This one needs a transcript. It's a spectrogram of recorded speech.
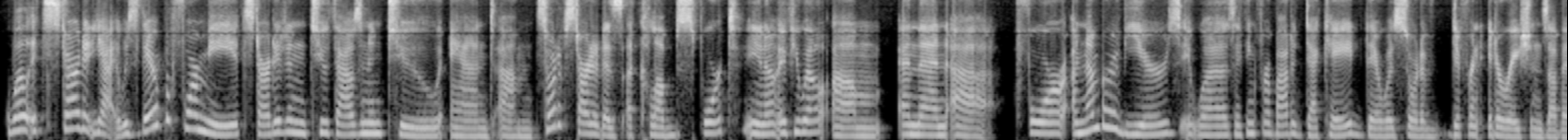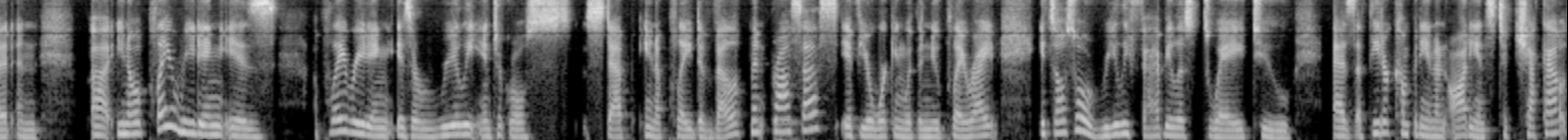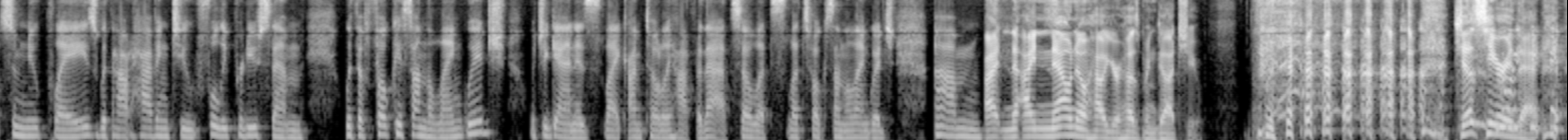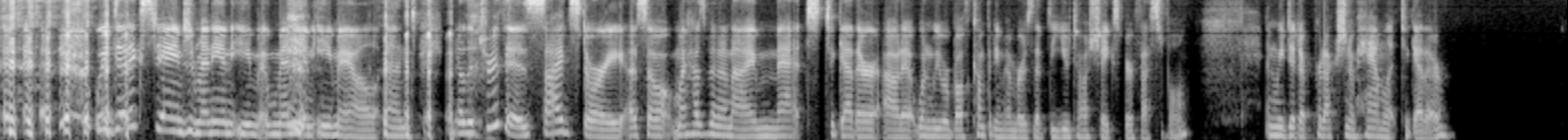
Well, it started, yeah, it was there before me. It started in 2002 and um, sort of started as a club sport, you know, if you will. Um, and then uh, for a number of years, it was, I think, for about a decade, there was sort of different iterations of it. And, uh, you know, a play reading is a play reading is a really integral s- step in a play development process if you're working with a new playwright it's also a really fabulous way to as a theater company and an audience to check out some new plays without having to fully produce them with a focus on the language which again is like i'm totally hot for that. So let's let's focus on the language. Um, I, n- I now know how your husband got you Just hearing that. we did exchange many an email, many an email, and you know the truth is, side story. Uh, so my husband and I met together out at when we were both company members at the Utah Shakespeare Festival, and we did a production of Hamlet together.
